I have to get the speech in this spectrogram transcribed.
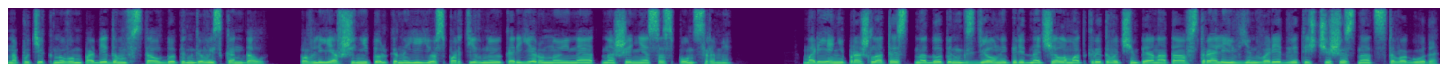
На пути к новым победам встал допинговый скандал, повлиявший не только на ее спортивную карьеру, но и на отношения со спонсорами. Мария не прошла тест на допинг, сделанный перед началом открытого чемпионата Австралии в январе 2016 года.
